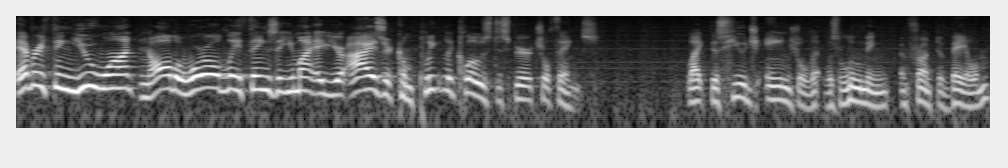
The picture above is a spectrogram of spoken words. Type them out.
everything you want and all the worldly things that you might, have your eyes are completely closed to spiritual things like this huge angel that was looming in front of Balaam.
